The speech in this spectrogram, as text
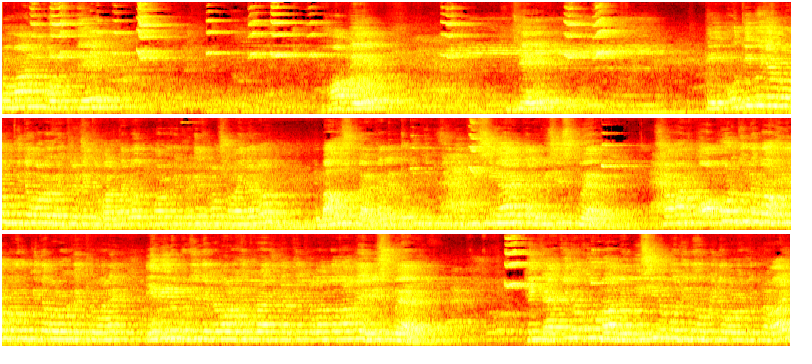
প্রমাণ করতে হবে যে এই অতিভুজের অঙ্কিত বর্গক্ষেত্রের ক্ষেত্রফল, তাহলে বর্গক্ষেত্রের ক্ষেত্রফল সবাই জানো? বাহু স্কোয়ার তাহলে যদি বিসি হয়, তাহলে বিসি স্কোয়ার সমান অপর দুটো বাহুর উপর অঙ্কিত বর্গক্ষেত্র মানে এবির উপর যদি একটা বর্গক্ষেত্র আছে, তার ক্ষেত্রফল কত হবে এবি স্কোয়ার ঠিক একই রকম ভাবে বিসির উপর যদি অঙ্কিত বর্গক্ষেত্র হয়,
